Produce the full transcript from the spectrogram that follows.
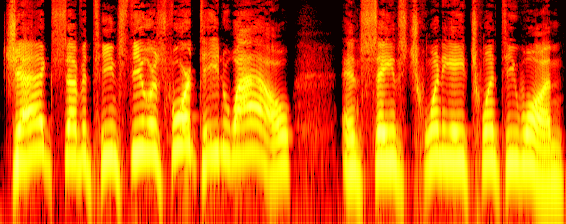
Jags 17, Steelers 14. Wow. And Saints 28 21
